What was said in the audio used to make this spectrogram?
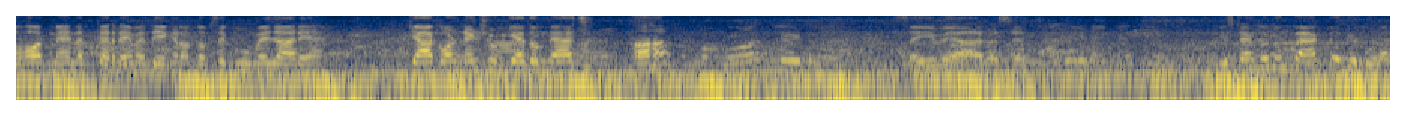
बहुत मेहनत कर रहे हैं मैं देख रहा हूँ तब से घूमे जा रहे हैं। क्या कंटेंट शूट किया तुमने आज? हाँ? बहुत लेट हो रहा सही में यार वैसे। इस टाइम को तुम पैक्ट हो गए पूरा।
